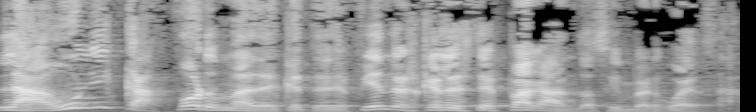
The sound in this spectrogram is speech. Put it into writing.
La única forma de que te defiendas es que le estés pagando sin vergüenza.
